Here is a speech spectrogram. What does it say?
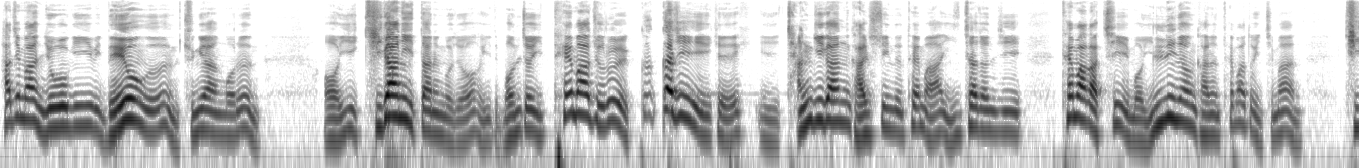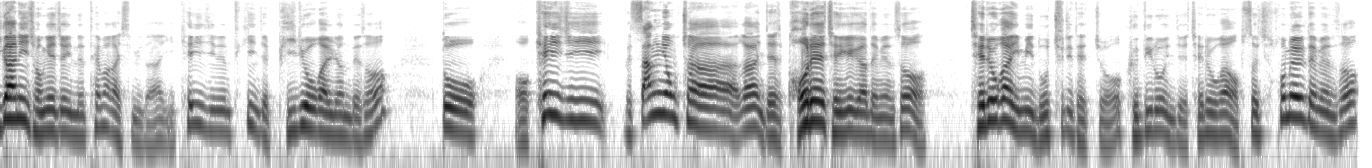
하지만 여기 내용은 중요한 거는 어, 이 기간이 있다는 거죠. 먼저 이 테마주를 끝까지 이렇게 이 장기간 갈 수 있는 테마, 2차 전지 테마 같이 뭐 1, 2년 가는 테마도 있지만 기간이 정해져 있는 테마가 있습니다. 이 KG는 특히 이제 비료 관련돼서 또 어, KG 그 쌍용차가 이제 거래 재개가 되면서 재료가 이미 노출이 됐죠. 그 뒤로 이제 재료가 없어지 소멸되면서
